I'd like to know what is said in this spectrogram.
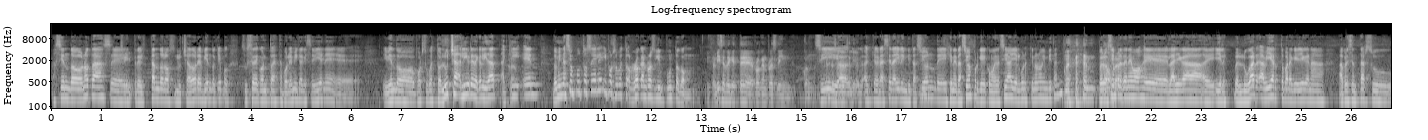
haciendo notas, eh, Sí. entrevistando a los luchadores, viendo qué sucede con toda esta polémica que se viene eh, y viendo, por supuesto, lucha libre de calidad aquí en dominación.cl y, por supuesto, rockandwrestling.com. Y felices de que esté Rock and Wrestling con Sí, hay que agradecer ahí la invitación de Generación porque, como decía, hay algunas que no nos invitan. Pero No, siempre pero- tenemos eh, la llegada eh, y el, el lugar abierto para que lleguen a, a presentar su,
